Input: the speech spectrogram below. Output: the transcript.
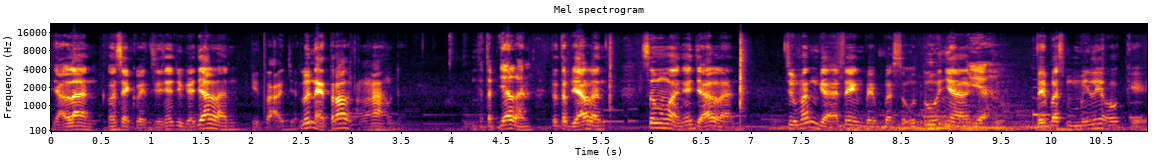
jalan, konsekuensinya juga jalan, gitu aja. Lu netral tengah udah. tetap jalan Tetap jalan. Semuanya jalan. Cuman nggak ada yang bebas seutuhnya Iya. gitu. Bebas memilih oke.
